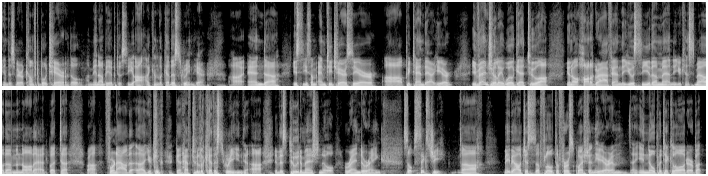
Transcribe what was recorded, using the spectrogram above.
in this very comfortable chair, though I may not be able to see you. Ah, I can look at this screen here. Uh, and uh, you see some empty chairs here. Uh, pretend they're here. Eventually, we'll get to uh, you know, holograph and you see them and you can smell them and all that. But uh, uh, for now, the, uh, you're gonna have to look at the screen uh, in this two-dimensional rendering. So 6G. Uh, maybe I'll just float the first question here and in no particular order, but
